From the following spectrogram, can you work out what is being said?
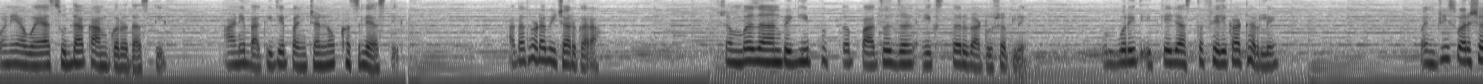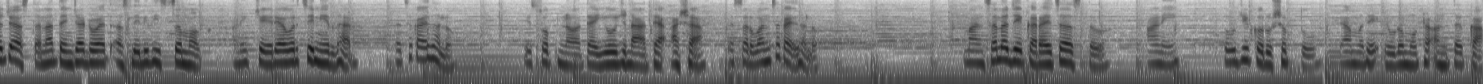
पण या वयातसुद्धा काम करत असतील. आणि बाकीचे पंच्याण्णव खचले असतील. आता थोडा विचार करा. शंभर जणांपैकी फक्त पाचच जण एक स्तर गाठू शकले. उर्वरित इतके जास्त फेल का ठरले. पंचवीस वर्षाचे असताना त्यांच्या डोळ्यात असलेली ती चमक आणि चेहऱ्यावरचे निर्धार त्याचं काय झालं? ते स्वप्न त्या योजना त्या आशा त्या सर्वांचं काय झालं? माणसाला जे करायचं असतं आणि तो जे करू शकतो त्यामध्ये एवढं मोठं अंतर का?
